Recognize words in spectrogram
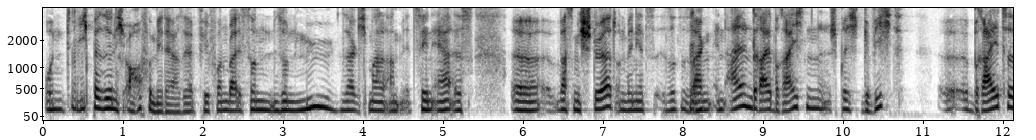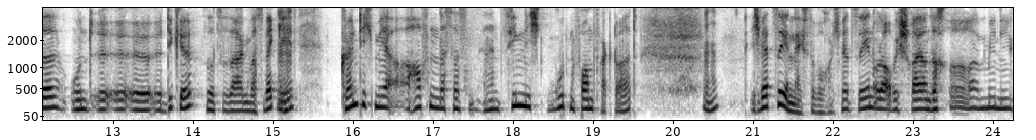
Und mhm. ich persönlich erhoffe mir da sehr viel von, weil es so ein, so ein Mühe, sage ich mal, am 10R ist, äh, was mich stört. Und wenn jetzt sozusagen mhm. in allen drei Bereichen, sprich Gewicht, äh, Breite und äh, äh, äh Dicke sozusagen, was weggeht, mhm. könnte ich mir hoffen, dass das einen ziemlich guten Formfaktor hat. Mhm. Ich werde sehen nächste Woche. Ich werde sehen oder ob ich schreie und sage, oh, Mini.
